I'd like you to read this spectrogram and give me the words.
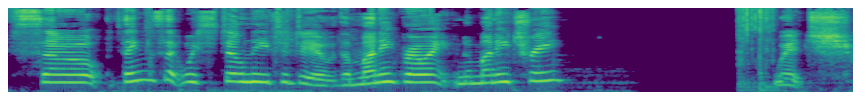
So things that we still need to do. The money growing, the money tree, which,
